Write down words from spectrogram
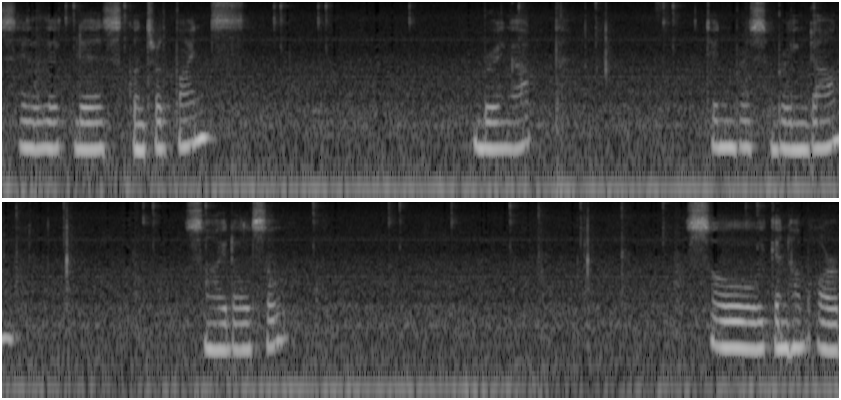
select this control points. Bring up. Then press bring down. Side also. So we can have our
